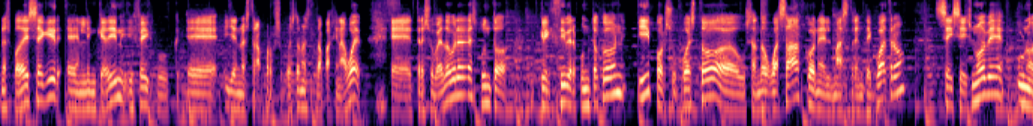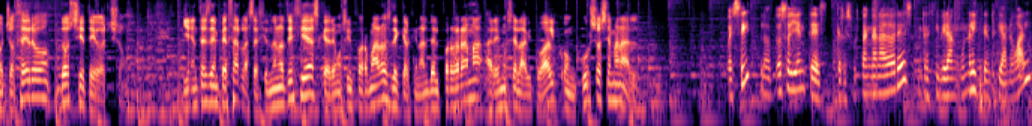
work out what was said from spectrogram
Nos podéis seguir en LinkedIn y Facebook eh, y en nuestra, por supuesto, nuestra página web, eh, www.clickciber.com y, por supuesto, uh, usando WhatsApp con el más 34 669 180 278. Y antes de empezar la sección de noticias, queremos informaros de que al final del programa haremos el habitual concurso semanal. Pues sí, los dos oyentes que resultan ganadores recibirán una licencia anual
